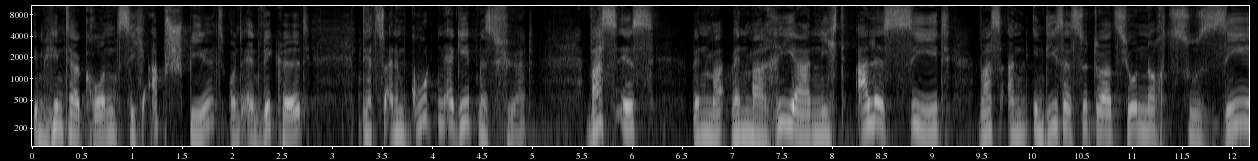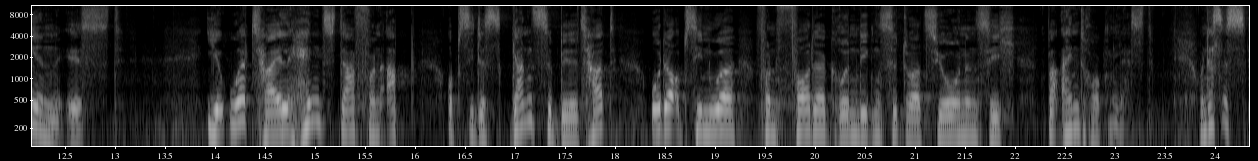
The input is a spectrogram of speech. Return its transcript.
im Hintergrund sich abspielt und entwickelt, der zu einem guten Ergebnis führt? Was ist, wenn, wenn Maria nicht alles sieht, was an, in dieser Situation noch zu sehen ist? Ihr Urteil hängt davon ab, ob sie das ganze Bild hat oder ob sie nur von vordergründigen Situationen sich beeindrucken lässt. Und das ist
